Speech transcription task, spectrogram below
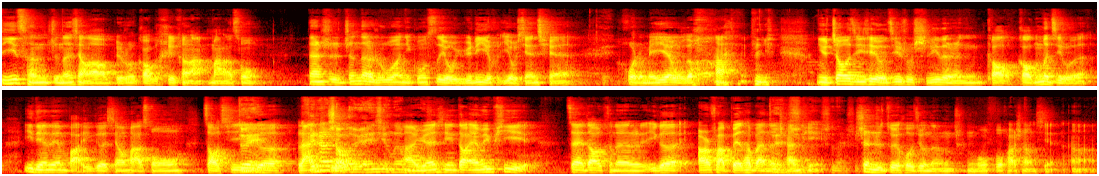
第一层只能想到，比如说搞个黑客马马拉松，但是真的如果你公司有余力、有闲钱或者没业务的话，你你召集一些有技术实力的人搞搞那么几轮，一点点把一个想法从早期一个蓝图非常小的原型的啊原型到 MVP，再到可能一个阿尔法、贝塔版的产品，是的是的甚至最后就能成功孵化上线啊。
